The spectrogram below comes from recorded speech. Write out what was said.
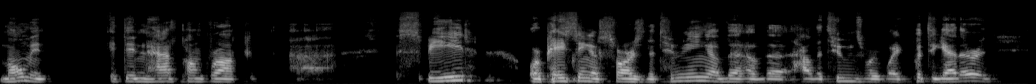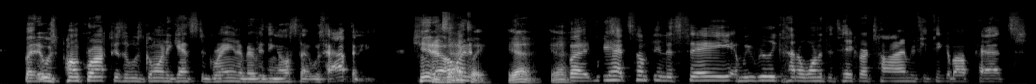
moment. It didn't have punk rock uh, speed or pacing as far as the tuning of the of the how the tunes were like put together but it was punk rock because it was going against the grain of everything else that was happening you know exactly and, yeah yeah but we had something to say and we really kind of wanted to take our time if you think about pets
